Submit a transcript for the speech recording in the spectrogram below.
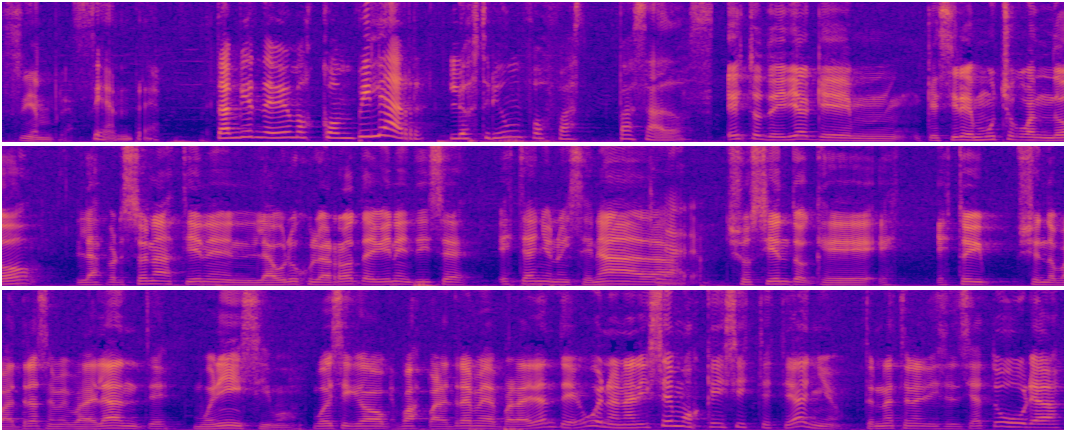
Siempre. siempre. También debemos compilar los triunfos pasados. Esto te diría que, mm, que sirve mucho cuando las personas tienen la brújula rota y vienen y te dicen, este año no hice nada, Claro. yo siento que es- estoy yendo para atrás para adelante, buenísimo. Vos decís que vas para atrás para adelante, bueno, analicemos qué hiciste este año. Terminaste una licenciatura,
